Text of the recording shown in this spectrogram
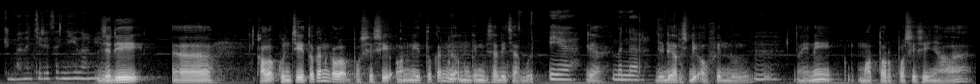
Gimana ceritanya hilangnya? jadi eh, kalau kunci itu kan kalau posisi on itu kan nggak mungkin bisa dicabut Iya. ya Bener. jadi harus di offin dulu nah ini motor posisi nyala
